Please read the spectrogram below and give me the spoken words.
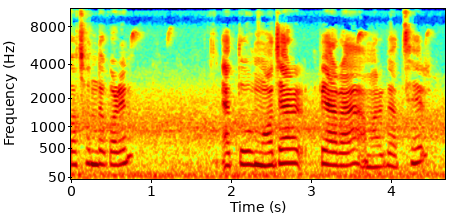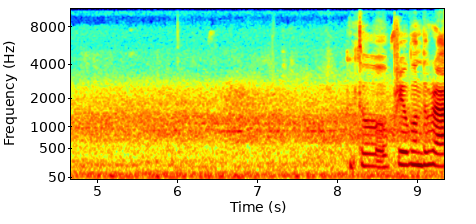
পছন্দ করেন। এত মজার পেয়ারা আমার গাছের। তো প্রিয় বন্ধুরা,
